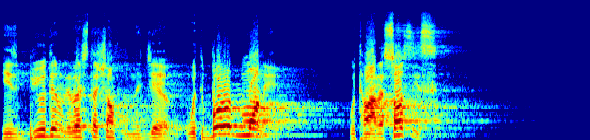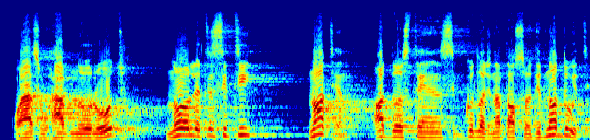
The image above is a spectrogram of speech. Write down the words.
He is building railway station to Niger with borrowed money, with our resources. Whereas we have no road, no electricity, nothing all those things, Goodluck Jonathan also did not do it.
